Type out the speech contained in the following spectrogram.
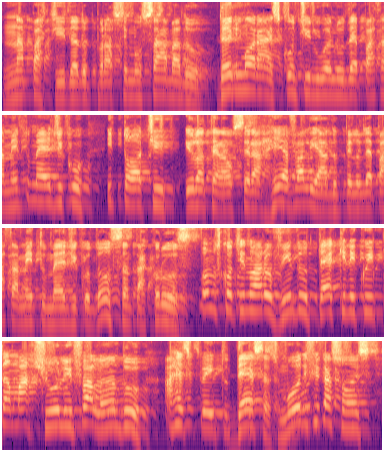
na partida do próximo sábado. Dani Moraes continua no departamento médico e Totti e o lateral será reavaliado pelo departamento médico do Santa Cruz. Vamos continuar ouvindo o técnico Itamar Chuli falando a respeito dessas modificações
